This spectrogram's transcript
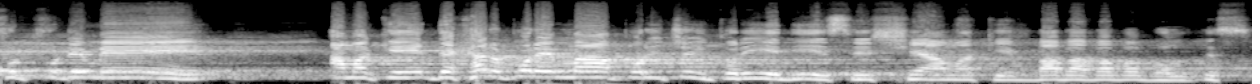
ফুটফুটে মেয়ে, আমাকে দেখার পরে মা পরিচয় করিয়ে দিয়েছে, সে আমাকে বাবা বাবা বলতেছে।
